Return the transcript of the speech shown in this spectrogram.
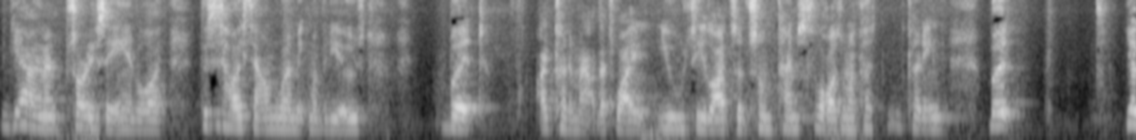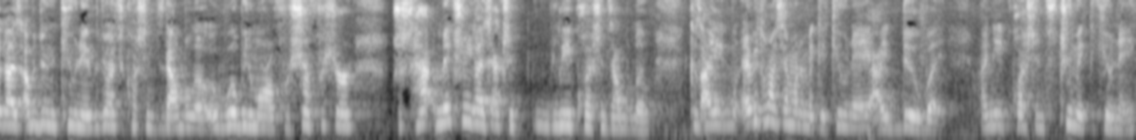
Yeah, and I'm sorry to say and a lot. This is how I sound when I make my videos but I cut them out. That's why you see lots of sometimes flaws in my cut cutting. But yeah, guys, I'll be doing a Q&A. If you guys have questions down below, it will be tomorrow for sure, for sure. Just make sure you guys actually leave questions down below. Because I, every time I say I'm going to make a Q&A, I do, but I need questions to make the Q&A.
